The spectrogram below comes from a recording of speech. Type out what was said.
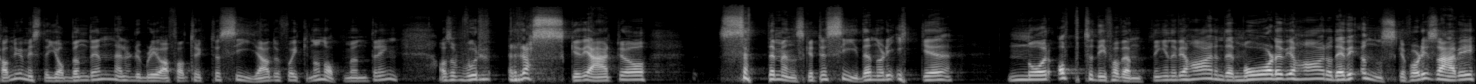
kan jo miste jobben din, eller du blir i hvert fall trykt til sida. Du får ikke noen oppmuntring. Altså, Hvor raske vi er til å sette mennesker til side når de ikke når opp til de forventningene vi har, det målet vi har, og det vi ønsker for dem, så er vi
